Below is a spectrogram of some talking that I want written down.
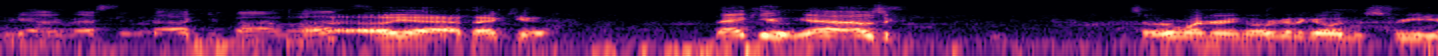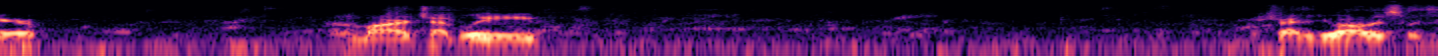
We got arrested with Occupy, Oh yeah, thank you, thank you. Yeah, that was a. So we're wondering, we're going to go in the street here on a march, I believe. I'm trying to do all this with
